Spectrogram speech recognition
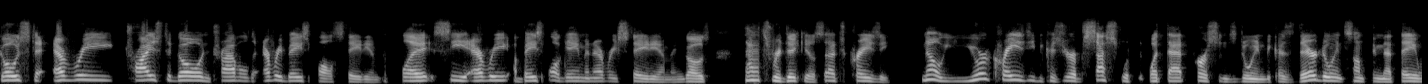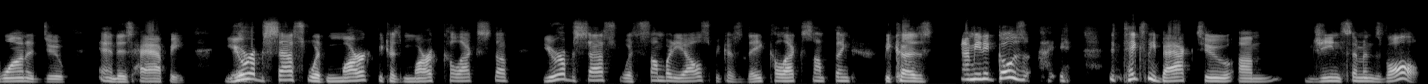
goes to every tries to go and travel to every baseball stadium to play see every a baseball game in every stadium and goes that's ridiculous that's crazy no you're crazy because you're obsessed with what that person's doing because they're doing something that they want to do and is happy You're Yeah. obsessed with Mark because Mark collects stuff. You're obsessed with somebody else because they collect something. Because I mean, it goes. It takes me back to um, Gene Simmons' vault.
